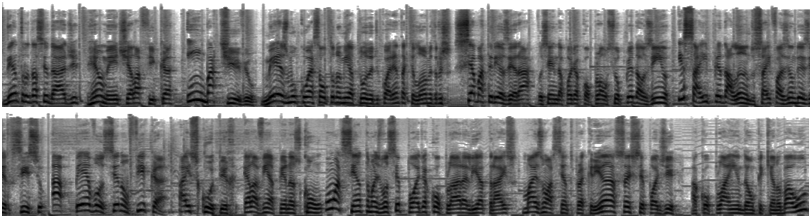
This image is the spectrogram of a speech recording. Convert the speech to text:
Dentro da cidade, realmente ela fica imbatível. Mesmo com essa autonomia toda de 40 km, se a bateria zerar, você ainda pode acoplar o seu pedalzinho e sair pedalando, sair fazendo exercício. A pé você não fica. A scooter, ela vem apenas com um assento, mas você pode acoplar ali atrás mais um assento para crianças, você pode acoplar ainda um pequeno baú.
